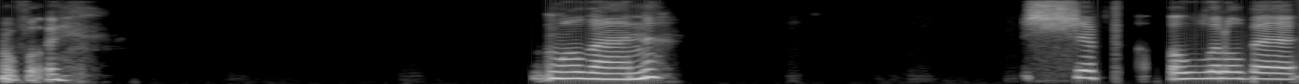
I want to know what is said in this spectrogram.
Hopefully. Well, then, shift a little bit.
